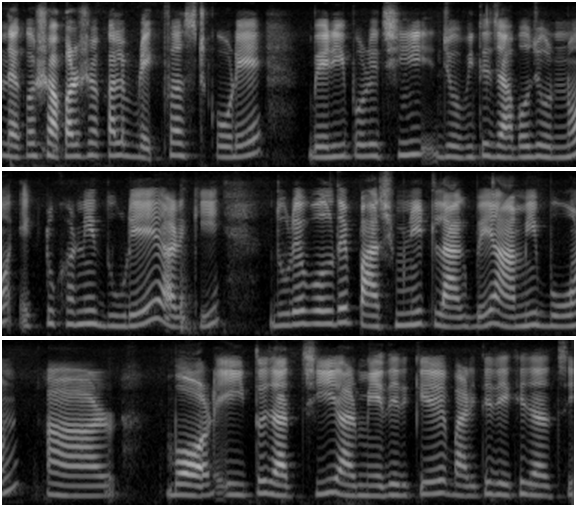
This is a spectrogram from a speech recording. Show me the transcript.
দেখো সকাল সকাল ব্রেকফাস্ট করে বেরিয়ে পড়েছি জমিতে যাব জন্য। একটুখানি দূরে আর কি। দূরে বলতে পাঁচ মিনিট লাগবে। আমি, বোন আর বর, এই তো যাচ্ছি। আর মেয়েদেরকে বাড়িতে রেখে যাচ্ছি।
